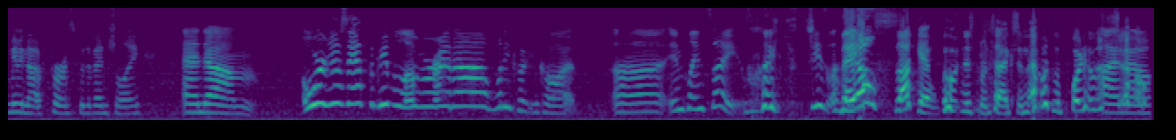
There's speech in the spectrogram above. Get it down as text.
maybe not at first, but eventually, and um, or just ask the people over at uh, what do you fucking call it? Uh, in plain sight. Like, Jesus. They all suck at witness protection. That was the point of the I show. know,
